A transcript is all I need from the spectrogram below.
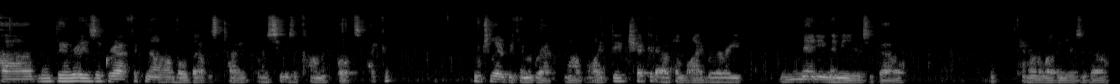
uh, well, there is a graphic novel that was typed, or a series of comic books, I could, which later became a graphic novel. I did check it out at a library many, many years ago, like 10 or 11 years ago.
